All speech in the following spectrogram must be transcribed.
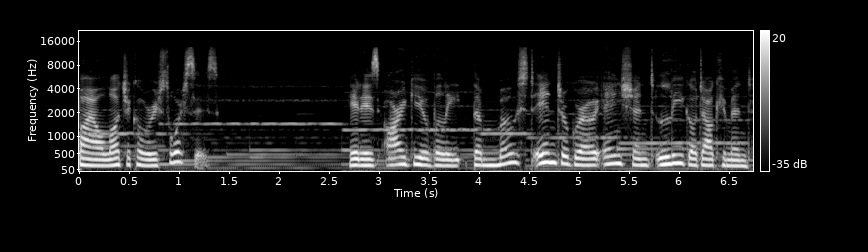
biological resources. It is arguably the most integral ancient legal document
